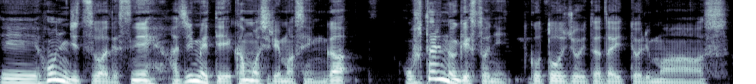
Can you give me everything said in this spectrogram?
えー本日はですね、初めてかもしれませんが、お二人のゲストにご登場いただいております。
